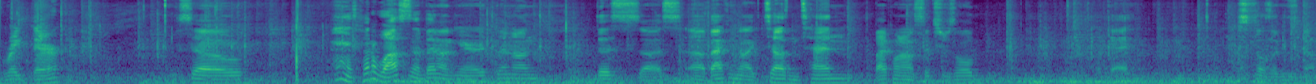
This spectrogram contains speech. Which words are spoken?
right there. So, man, it's been a while since I've been on here. It's been on this uh, uh, back in like 2010, back when I was six years old. Okay, this feels like this is gonna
